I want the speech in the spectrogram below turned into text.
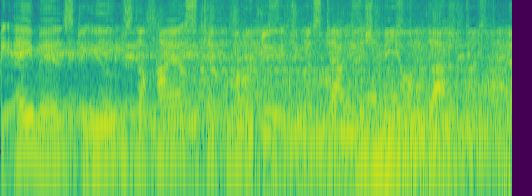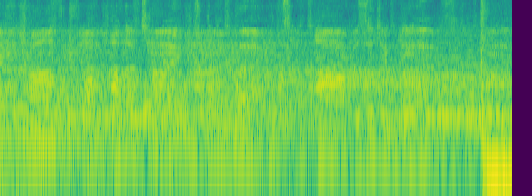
The aim is to use the highest technology to establish beyond doubt that craft from other times or worlds are visiting the Earth.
